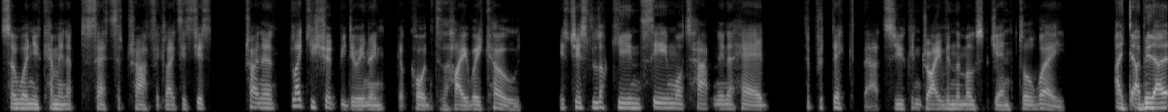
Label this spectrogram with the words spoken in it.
So when you're coming up to sets of traffic lights, it's just trying to, like you should be doing in, according to the highway code, it's just looking, seeing what's happening ahead to predict that so you can drive in the most gentle way. I, I mean, I,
